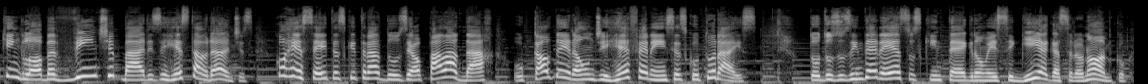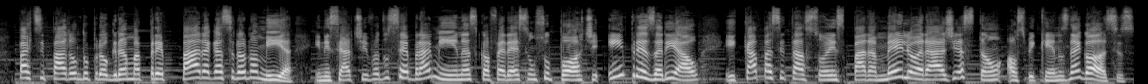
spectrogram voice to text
que engloba 20 bares e restaurantes com receitas que traduzem ao paladar o caldeirão de referências culturais. Todos os endereços que integram esse guia gastronômico participaram do programa Prepara Gastronomia, iniciativa do Sebrae Minas, que oferece um suporte empresarial e capacitações para melhorar a gestão aos pequenos negócios.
